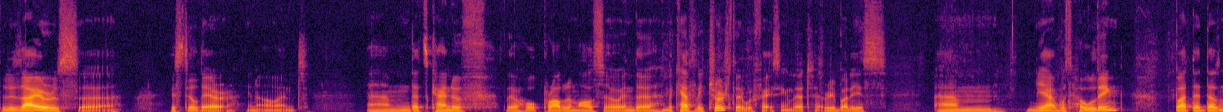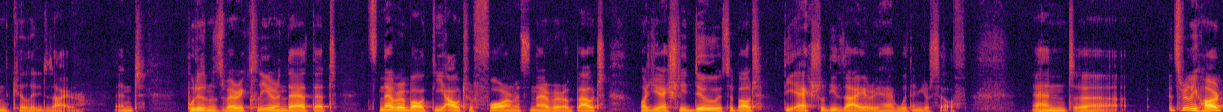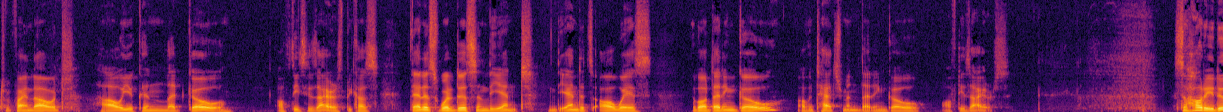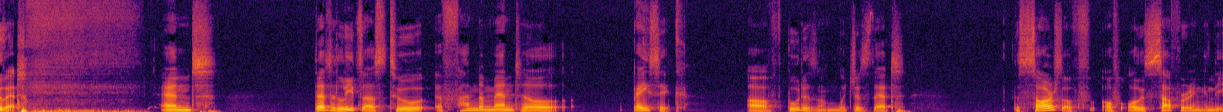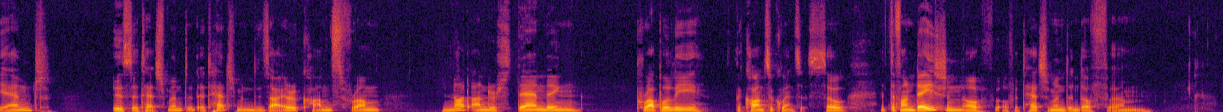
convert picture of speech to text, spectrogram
The desire is uh, is still there, you know, and um, that's kind of the whole problem also in the in the Catholic Church that we're facing. That everybody is, um, yeah, withholding, but that doesn't kill the desire. And Buddhism is very clear in that that it's never about the outer form. It's never about what you actually do. It's about the actual desire you have within yourself. And uh, it's really hard to find out how you can let go of these desires because that is what it is in the end. In the end, it's always about letting go of attachment, letting go of desires. So, how do you do that? And that leads us to a fundamental, basic of Buddhism, which is that the source of, of all this suffering in the end is attachment, and attachment and desire comes from not understanding properly the consequences. So, the foundation of, of attachment and of um,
